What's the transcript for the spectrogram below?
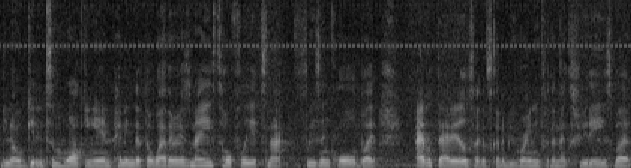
you know, getting some walking in, pending that the weather is nice. Hopefully it's not freezing cold, but I looked at it, it looks like it's going to be raining for the next few days. But,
